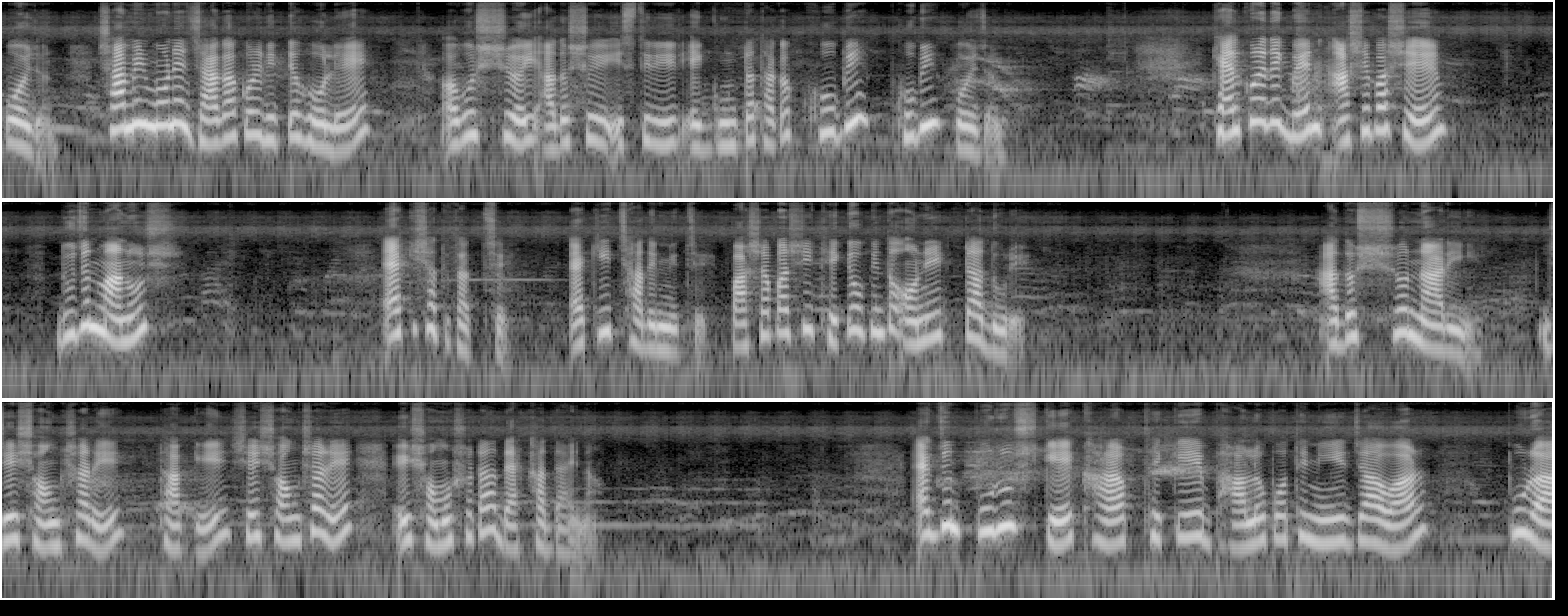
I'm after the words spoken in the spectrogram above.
প্রয়োজন। স্বামীর মনে জাগা করে নিতে হলে অবশ্যই আদর্শ স্ত্রীর এই গুণটা থাকা খুবই খুবই প্রয়োজন। খেয়াল করে দেখবেন আশেপাশে দুজন মানুষ একই সাথে থাকছে, একই ছাদের নিচে, পাশাপাশি থেকেও কিন্তু অনেকটা দূরে। আদর্শ নারী যে সংসারে থাকে, সেই সংসারে এই সমস্যাটা দেখা দেয় না। একজন পুরুষকে খারাপ থেকে ভালো পথে নিয়ে যাওয়ার পুরা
